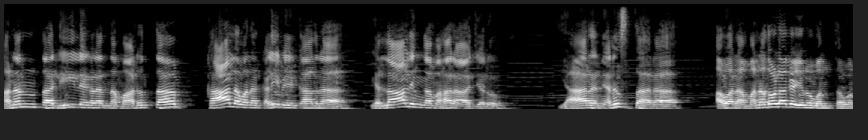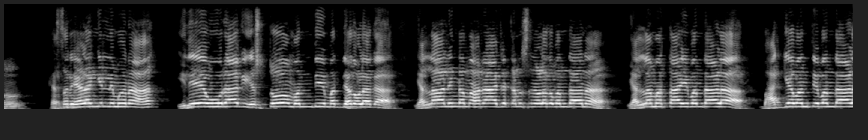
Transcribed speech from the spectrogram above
ಅನಂತ ಲೀಲೆಗಳನ್ನ ಮಾಡುತ್ತಾ ಕಾಲವನ ಕಳಿಬೇಕಾದ್ರ ಎಲ್ಲಾ ಲಿಂಗ ಮಹಾರಾಜರು ಯಾರ ನೆನೆಸ್ತಾರ? ಅವರ ಮನದೊಳಗೆ ಇರುವಂಥವನು. ಹೆಸರು ಹೇಳಂಗಿಲ್ಲ ನಿಮಗನ? ಇದೇ ಊರಾಗಿ ಎಷ್ಟೋ ಮಂದಿ ಮಧ್ಯದೊಳಗ ಎಲ್ಲಾ ಲಿಂಗ ಮಹಾರಾಜ ಕನಸಿನೊಳಗ ಬಂದಾನ. ಎಲ್ಲ ಮತ್ತಾಯಿ ಬಂದಾಳ, ಭಾಗ್ಯವಂತಿ ಬಂದಾಳ.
